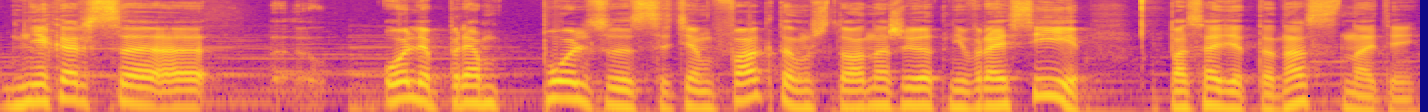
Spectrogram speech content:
Мне кажется, Оля прям пользуется тем фактом, что она живет не в России, посадит-то нас с Надей.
